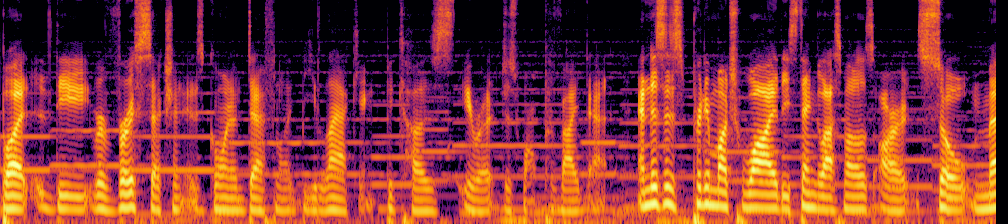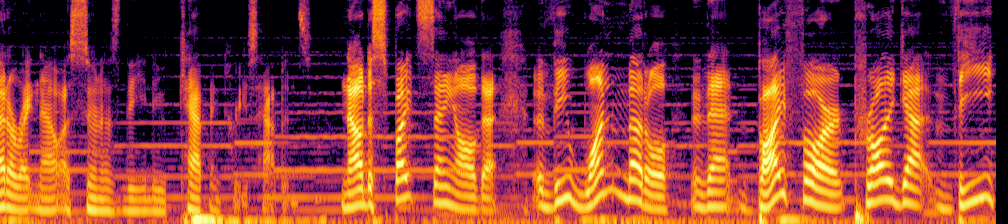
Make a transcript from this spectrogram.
but the reverse section is going to definitely be lacking because Ira just won't provide that. And this is pretty much why the stained glass models are so meta right now as soon as the new cap increase happens. Now, despite saying all that, the one medal that by far probably got the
